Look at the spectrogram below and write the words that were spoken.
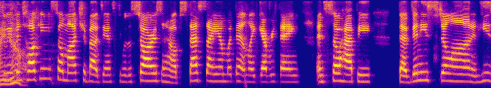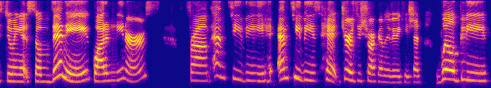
So we've been talking so much about Dancing with the Stars and how obsessed I am with it and like everything, and so happy that Vinny's still on and he's doing it. So Vinny Guadagnino's from MTV, MTV's hit Jersey Shore Family Vacation will be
